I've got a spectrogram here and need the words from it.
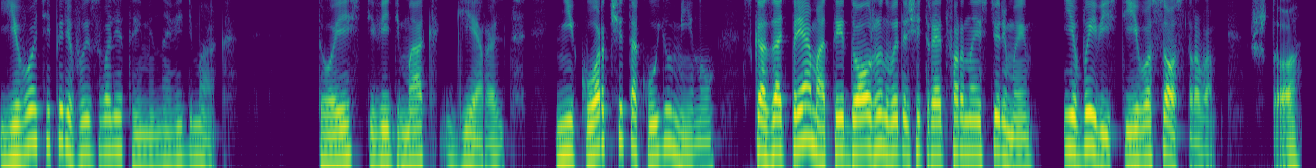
Его теперь вызволит именно ведьмак. То есть ведьмак Геральт. Не корчи такую мину. Сказать прямо, ты должен вытащить Редфорна из тюрьмы и вывести его с острова. Что?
